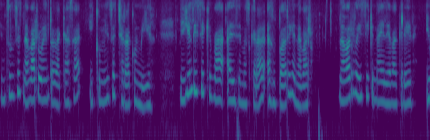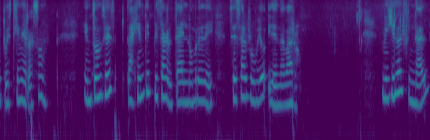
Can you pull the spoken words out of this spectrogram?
Entonces Navarro entra a la casa y comienza a charlar con Miguel. Miguel dice que va a desenmascarar a su padre y a Navarro. Navarro dice que nadie le va a creer y pues tiene razón. Entonces la gente empieza a gritar el nombre de César Rubio y de Navarro. Miguel al final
